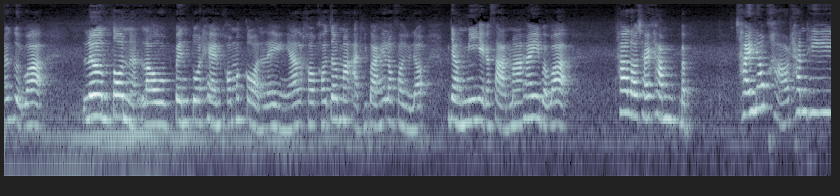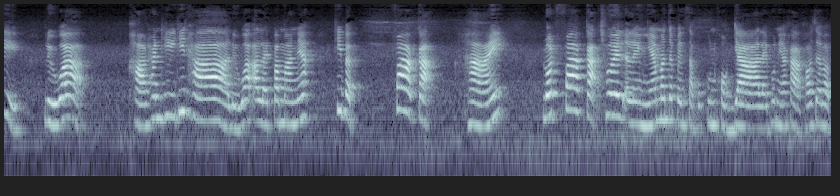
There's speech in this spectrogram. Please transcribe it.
ถ้าเกิดว่าเริ่มต้นอะเราเป็นตัวแทนเขามาก่อนอะไรอย่างเงี้ยเขาเขาจะมาอธิบายให้เราฟังอยู่แล้ว อย่างมีเอกสารมาให้แบบว่า ถ้าเราใช้คำแบบใช้แล้วขาวทันทีหรือว่าขาวทันทีที่ทาหรือว่าอะไรประมาณเนี้ยที่แบบฝ้ากะหายลดฝ้ากะช่วยอะไรเงี้ย มันจะเป็นสรรพคุณของยาอะไรพวกเนี้ยค่ะ เขาจะแบบ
